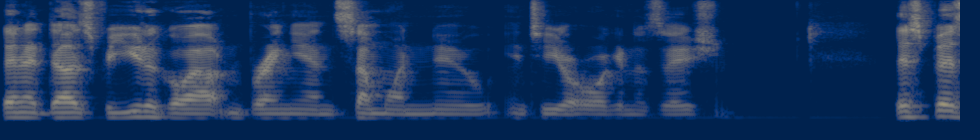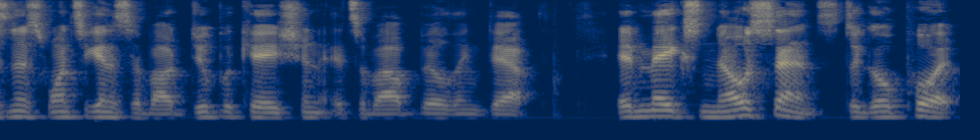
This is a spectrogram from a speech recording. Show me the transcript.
than it does for you to go out and bring in someone new into your organization. This business, once again, is about duplication. It's about building depth. It makes no sense to go put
